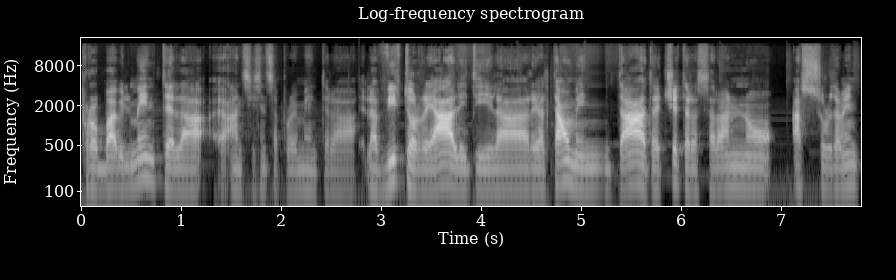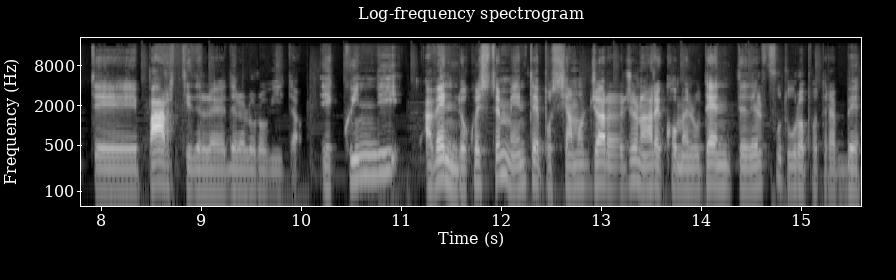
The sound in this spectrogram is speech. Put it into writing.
probabilmente la, anzi senza probabilmente la, la virtual reality, la realtà aumentata, eccetera, saranno assolutamente parti delle, della loro vita. E quindi avendo questo in mente possiamo già ragionare come l'utente del futuro potrebbe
